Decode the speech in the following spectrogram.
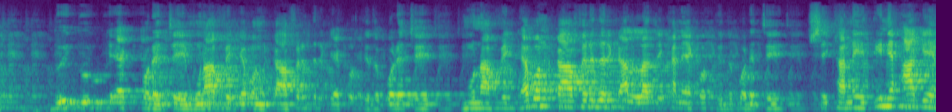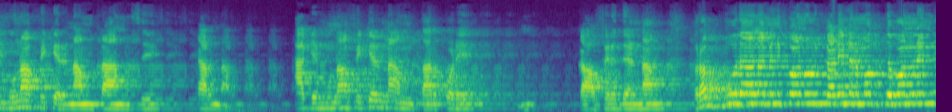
দুই গ্রুপকে এক করেছে, মুনাফিক এবং কাফেরদেরকে একত্রিত করেছে, মুনাফিক এবং কাফেরদেরকে আল্লাহ যেখানে একত্রিত করেছে, সেখানে তিনি আগে মুনাফিকের নামটা আনছে। কার নাম? আগে মুনাফিকের নাম, তারপরে কাফেরদের নাম। রব্বুল আলামিন কোরআনুল কারীমের মধ্যে বললেন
